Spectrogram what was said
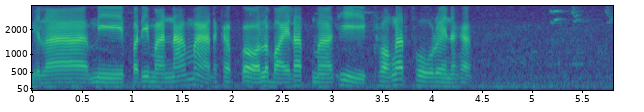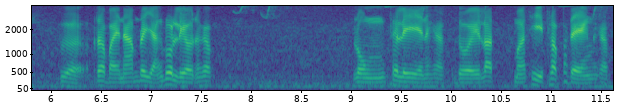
เวลามีปริมาณน้ำมากนะครับ ก็ระบายลัดมาที่คลองลัดโพเลยนะครับ เพื่อระบายน้ำได้อย่างรวดเร็วนะครับ ลงทะเลนะครับ โดยลัดมาที่พระประแดงนะครับ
